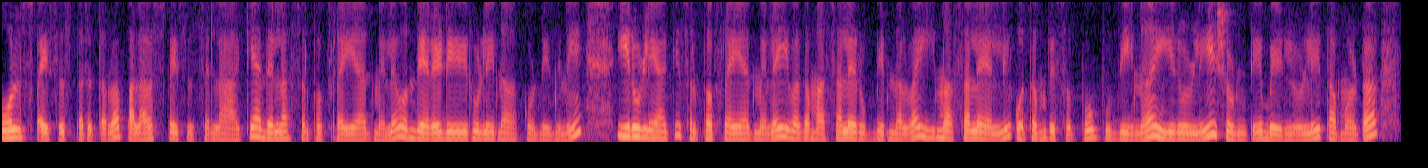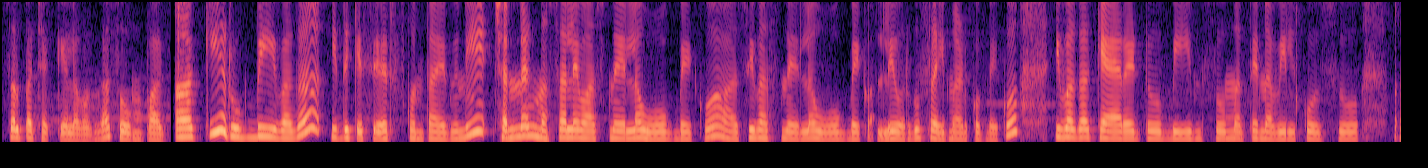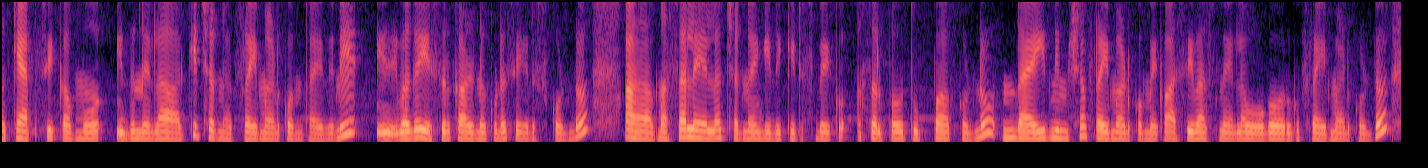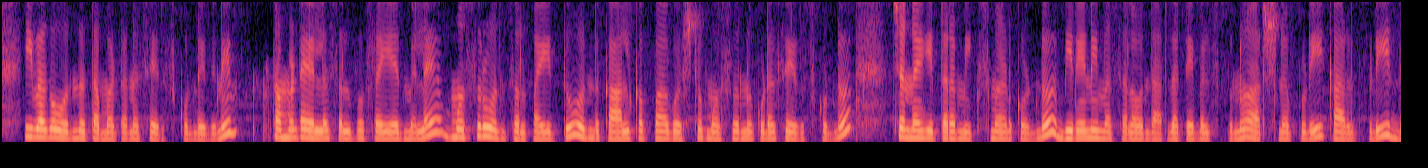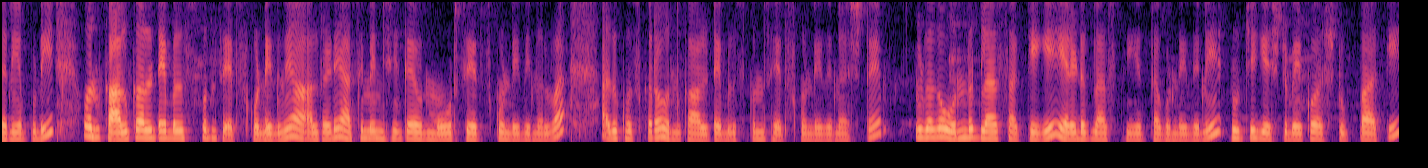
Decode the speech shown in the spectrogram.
ಓಲ್ ಸ್ಪೈಸಸ್ ಬರುತ್ತಲ್ವ, ಪಲಾವ್ ಸ್ಪೈಸಸ್ ಎಲ್ಲ ಹಾಕಿ ಅದೆಲ್ಲ ಸ್ವಲ್ಪ ಫ್ರೈ ಆದಮೇಲೆ ಒಂದು ಎರಡು ಈರುಳ್ಳಿನ ಹಾಕ್ಕೊಂಡಿದ್ದೀನಿ ಈರುಳ್ಳಿ ಹಾಕಿ ಸ್ವಲ್ಪ ಫ್ರೈ ಆದಮೇಲೆ ಇವಾಗ ಮಸಾಲೆ ರುಬ್ಬಿದ್ನಲ್ವ, ಈ ಮಸಾಲೆಯಲ್ಲಿ ಕೊತ್ತಂಬರಿ ಸೊಪ್ಪು, ಪುದೀನ, ಈರುಳ್ಳಿ, ಶುಂಠಿ, ಬೆಳ್ಳುಳ್ಳಿ, ಟೊಮೊಟೊ, ಸ್ವಲ್ಪ ಚಕ್ಕೆ ಲವಂಗ, ಸೋಂಪು ಹಾಕಿ ರುಬ್ಬಿ ಇವಾಗ ಇದಕ್ಕೆ ಸೇರಿಸ್ಕೊತಾ ಇದ್ದೀನಿ. ಚೆನ್ನಾಗಿ ಮಸಾಲೆ ವಾಸನೆ ಎಲ್ಲ ಹೋಗಬೇಕು, ಹಸಿ ವಾಸನೆ ಎಲ್ಲ ಹೋಗ್ಬೇಕು, ಅಲ್ಲಿವರೆಗೂ ಫ್ರೈ ಮಾಡ್ಕೊಬೇಕು. ಇವಾಗ ಕ್ಯಾರೆಟು, ಬೀನ್ಸು ಮತ್ತು ನವಿಲ್ಕೋಸು ಕ್ಯಾಪ್ಸಿಕಮ್ಮು ಇದನ್ನೆಲ್ಲ ಹಾಕಿ ಚೆನ್ನಾಗಿ ಫ್ರೈ ಮಾಡ್ಕೊತಾ ಇದ್ದೀನಿ. ಇವಾಗ ಹೆಸ್ರು ಕಾಳನ್ನ ಕೂಡ ಸೇರಿಸ್ಕೊಂಡು ಮಸಾಲೆ ಎಲ್ಲ ಚೆನ್ನಾಗಿ ಇದಕ್ಕೆ ಇಡಿಸ್ಬೇಕು. ಸ್ವಲ್ಪ ತುಪ್ಪ ಹಾಕ್ಕೊಂಡು ಒಂದು ಐದು ನಿಮಿಷ ಫ್ರೈ ಮಾಡ್ಕೊಬೇಕು. ಹಸಿ ವಾಸನೆ ಎಲ್ಲ ಹೋಗೋವರೆಗೂ ಫ್ರೈ ಮಾಡಿಕೊಂಡು ಇವಾಗ ಒಂದು ಟಮಟನ ಸೇರಿಸ್ಕೊಂಡಿದ್ದೀನಿ. ಟಮಟ ಎಲ್ಲ ಸ್ವಲ್ಪ ಫ್ರೈ ಆದಮೇಲೆ ಆದಮೇಲೆ ಮೊಸರು ಒಂದು ಸ್ವಲ್ಪ ಇತ್ತು ಒಂದು ಕಾಲು ಕಪ್ ಆಗೋಷ್ಟು ಮೊಸರನ್ನು ಕೂಡ ಸೇರಿಸ್ಕೊಂಡು ಚೆನ್ನಾಗಿ ಈ ಥರ ಮಿಕ್ಸ್ ಮಾಡಿಕೊಂಡು ಬಿರಿಯಾನಿ ಮಸಾಲ ಒಂದು ಅರ್ಧ ಟೇಬಲ್ ಸ್ಪೂನು ಅರಿಶಿನ ಪುಡಿ, ಖಾರದ ಪುಡಿ, ಧನಿಯಾ ಪುಡಿ, ಒಂದು ಕಾಲು ಕಾಲು ಟೇಬಲ್ ಸ್ಪೂನ್ ಸೇರಿಸ್ಕೊಂಡಿದ್ದೀನಿ ಆಲ್ರೆಡಿ ಹಸಿಮೆಣ್ಸಿನ್ಕಾಯಿ ಒಂದು ಮೂರು ಸೇರಿಸ್ಕೊಂಡಿದ್ದೀನಲ್ವ ಅದಕ್ಕೋಸ್ಕರ ಒಂದು ಕಾಲು ಟೇಬಲ್ ಸ್ಪೂನ್ ಸೇರಿಸ್ಕೊಂಡಿದ್ದೀನಿ ಅಷ್ಟೇ. ಇವಾಗ ಒಂದು ಗ್ಲಾಸ್ ಅಕ್ಕಿಗೆ ಎರಡು ಗ್ಲಾಸ್ ನೀರು ತಗೊಂಡಿದ್ದೀನಿ ರುಚಿಗೆ ಎಷ್ಟು ಬೇಕೋ ಅಷ್ಟು ಉಪ್ಪು ಹಾಕಿ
